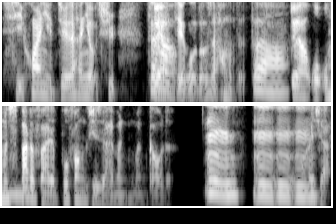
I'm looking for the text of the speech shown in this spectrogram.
喜欢，也觉得很有趣，最后结果都是好的，对啊，对啊，我我们 Spotify 的播放其实还蛮蛮高的，嗯嗯嗯嗯，我看一下，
